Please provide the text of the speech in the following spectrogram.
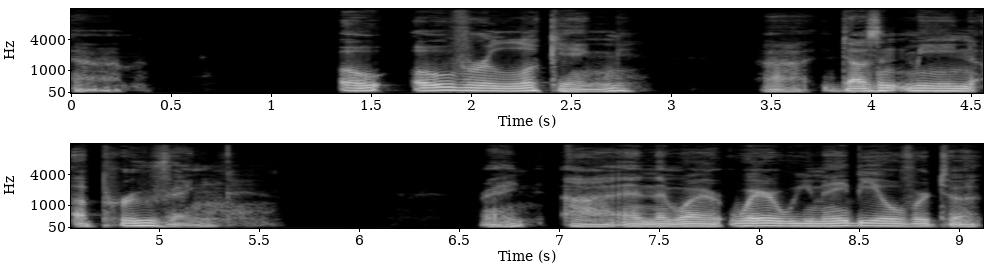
um, o- overlooking uh, doesn't mean approving right? Uh, and then where where we may be over to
